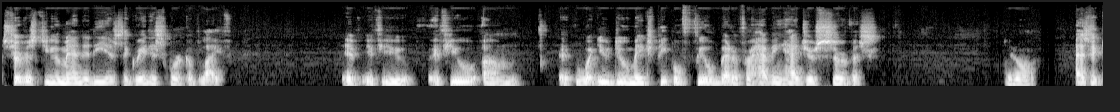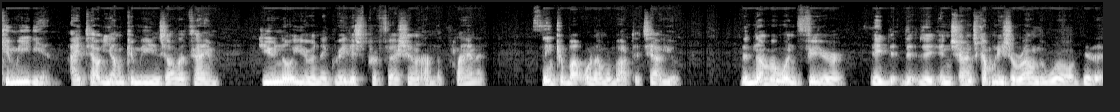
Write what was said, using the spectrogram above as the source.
Service to humanity is the greatest work of life. If if you if you um, what you do makes people feel better for having had your service. You know, as a comedian, I tell young comedians all the time, do you know you're in the greatest profession on the planet? Think about what I'm about to tell you. The number one fear, they, the, the insurance companies around the world did a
